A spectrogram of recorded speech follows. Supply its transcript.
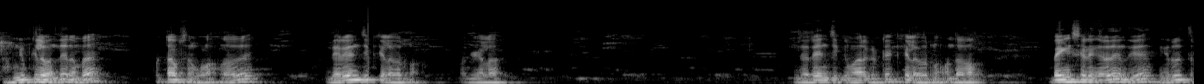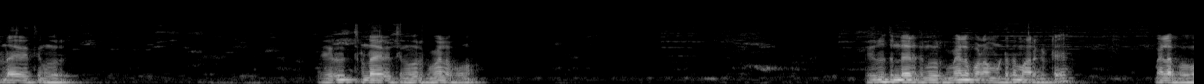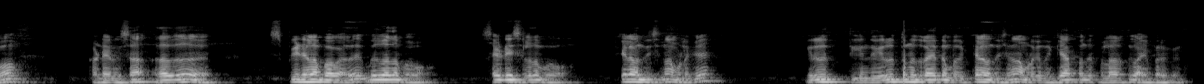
நிஃப்டியில் வந்து நம்ம புட் ஆப்ஷன் போகலாம் அதாவது இந்த ரேஞ்சுக்கு கீழே வரணும் ஓகேங்களா? இந்த ரேஞ்சுக்கு மார்க்கெட்டு கீழே வரணும் அந்த தான் பைங் சைடுங்கிறது இந்த இருபத்தி ரெண்டாயிரத்தி நூறு. இருபத்தி ரெண்டாயிரத்தி நூறுக்கு மேலே போகணும். இருபத்தி ரெண்டாயிரத்தி நூறுக்கு மேலே போனால் மட்டும்தான் மார்க்கெட்டு மேலே போகும். கண்டினியூஸாக அதாவது ஸ்பீடெல்லாம் போகாது மெதுவாக தான் போகும். சைடு வைஸில் தான் போகும். கீழே வந்துச்சுன்னா நம்மளுக்கு இருபத்தி இந்த இருபத்தொன்று தொள்ளாயிரத்தி ஐம்பது கீழே வந்துச்சுன்னா நம்மளுக்கு இந்த கேப் வந்து ஃபில் ஆகிறதுக்கு வாய்ப்பு இருக்குது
